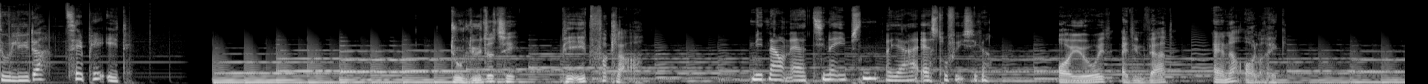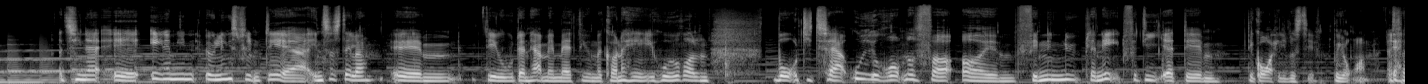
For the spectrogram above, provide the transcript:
Du lytter til P1. Du lytter til P1 Forklarer. Mit navn er Tina Ibsen, og jeg er astrofysiker. Og i øvrigt er din vært Anna Olrik. Og Tina, øh, en af mine yndlingsfilm, det er Interstellar. Øh, det er jo den her med Matthew McConaughey i hovedrollen, hvor de tager ud i rummet for at øh, finde en ny planet, fordi at øh, det går helvedes til på jorden. Altså,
